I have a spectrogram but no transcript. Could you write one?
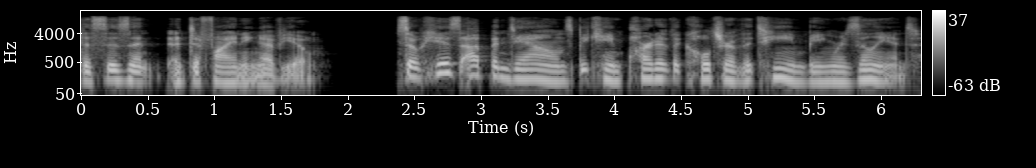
this isn't a defining of you. So his up and downs became part of the culture of the team being resilient,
